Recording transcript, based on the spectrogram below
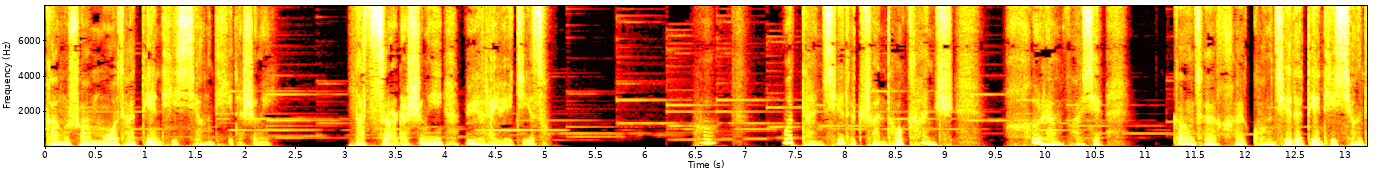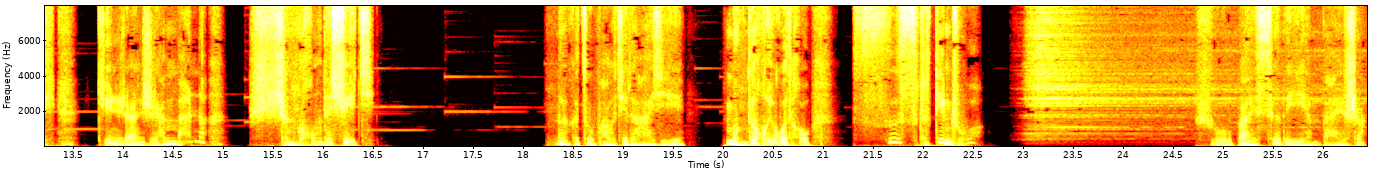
钢刷摩擦电梯箱体的声音，那刺耳的声音越来越急促。我，我胆怯的转头看去，赫然发现，刚才还光洁的电梯箱体，竟然染满了深红的血迹。那个做保洁的阿姨猛地回过头，死死的盯着我。乳白色的眼白上，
